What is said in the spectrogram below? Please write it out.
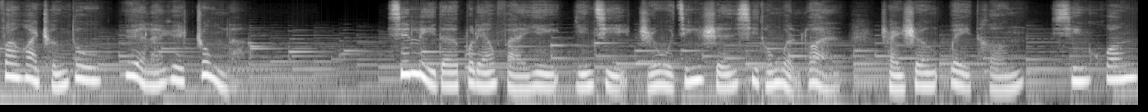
泛化程度越来越重了。心理的不良反应引起植物精神系统紊乱，产生胃疼、心慌。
